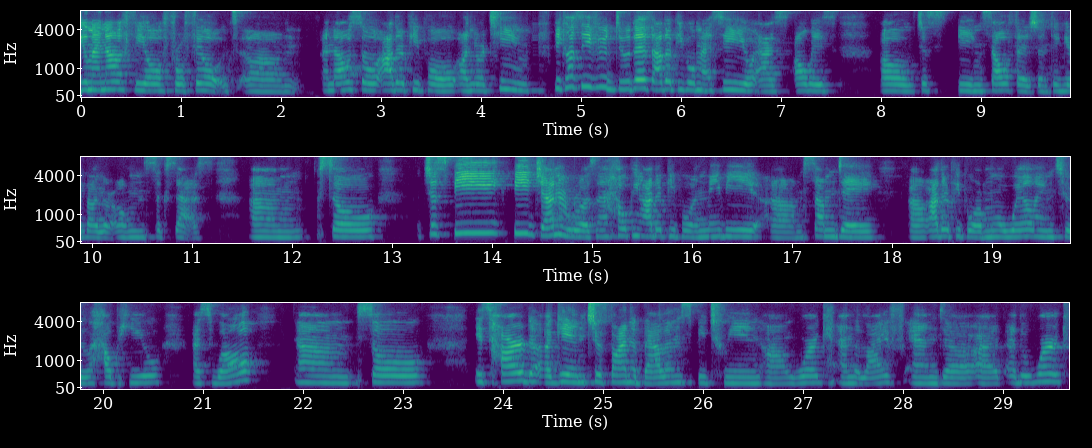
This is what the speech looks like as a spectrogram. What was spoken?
you might not feel fulfilled um, and also other people on your team. Because if you do this, other people might see you as always, oh, just being selfish and thinking about your own success. Um, so just be be generous and helping other people, and maybe um, someday uh, other people are more willing to help you as well. Um, so it's hard again to find a balance between uh, work and the life. And uh, at, at the work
